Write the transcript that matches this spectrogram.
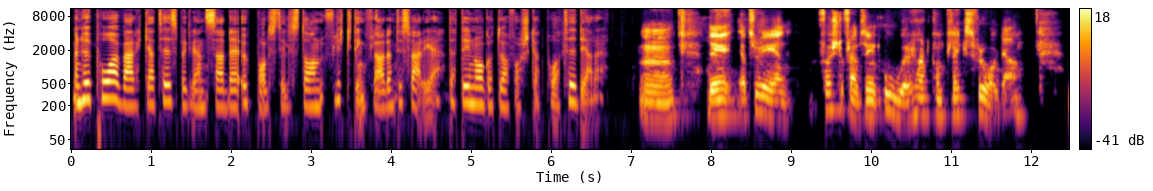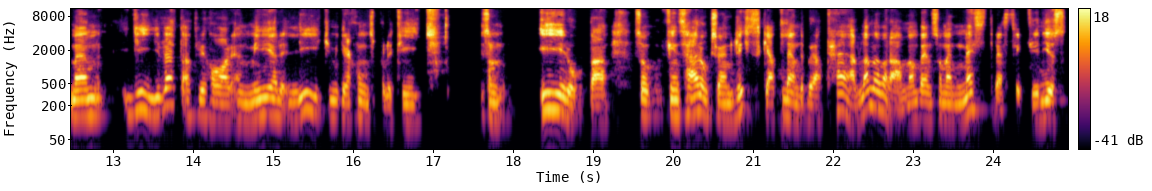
Men hur påverkar tidsbegränsade uppehållstillstånd flyktingflöden till Sverige? Detta är något du har forskat på tidigare. Mm. Det, jag tror det är en, först och främst en oerhört komplex fråga. Men givet att vi har en mer lik migrationspolitik som i Europa så finns här också en risk att länder börjar tävla med varandra om vem som är mest restriktiv just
